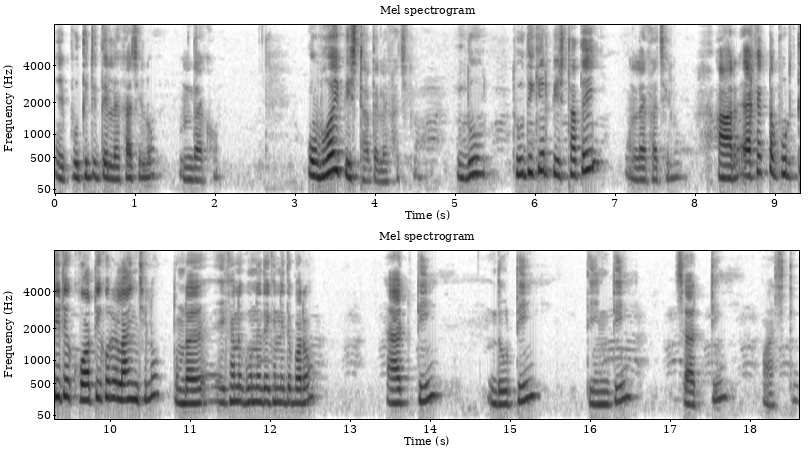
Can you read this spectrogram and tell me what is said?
এই পুঁথিটিতে লেখা ছিল? দেখো। উভয় পৃষ্ঠাতে লেখা ছিল। দু, দুদিকের পৃষ্ঠাতেই লেখা ছিল। আর এক একটা পুঁথিতে কটি করে লাইন ছিল? তোমরা এখানে গুনে দেখে নিতে পারো। একটি, দুটি, তিনটি, চারটি, পাঁচটি।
